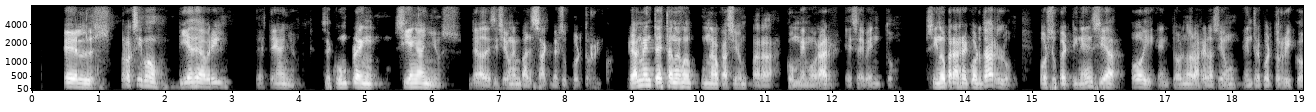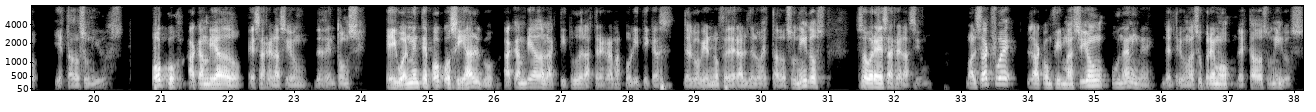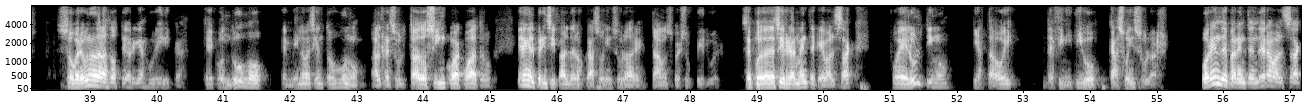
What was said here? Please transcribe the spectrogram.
El próximo 10 de abril de este año se cumplen 100 años de la decisión en Balzac versus Puerto Rico. Realmente esta no es una ocasión para conmemorar ese evento, sino para recordarlo por su pertinencia hoy en torno a la relación entre Puerto Rico y Estados Unidos. Poco ha cambiado esa relación desde entonces. E igualmente poco, si algo, ha cambiado la actitud de las tres ramas políticas del gobierno federal de los Estados Unidos sobre esa relación. Balzac fue la confirmación unánime del Tribunal Supremo de Estados Unidos sobre una de las dos teorías jurídicas que condujo en 1901 al resultado 5 a 4 en el principal de los casos insulares, Towns versus Pittsburgh. Se puede decir realmente que Balzac fue el último y hasta hoy definitivo caso insular. Por ende, para entender a Balzac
